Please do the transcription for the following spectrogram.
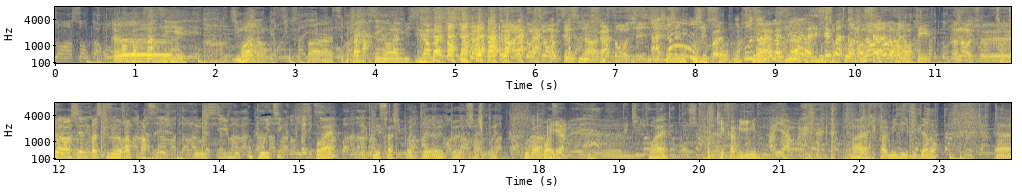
En tant que Marseillais Moi, non, c'est pas. C'est pas Marseillais dans la musique. Non, mais attention, attention, attention. c'est une- Attends, j'ai pas. Vas-y. Pas de à commencer l'ancienne. à l'orienter. Non, non, je. Surtout à l'ancienne parce que le rap marseillais, je trouvais aussi beaucoup poétique en fait. Ouais. Avec les sages poètes, sages poètes. Oula. Troisième. Ouais. Funky Family. Ayam. Ouais. Qui famille évidemment. Euh,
